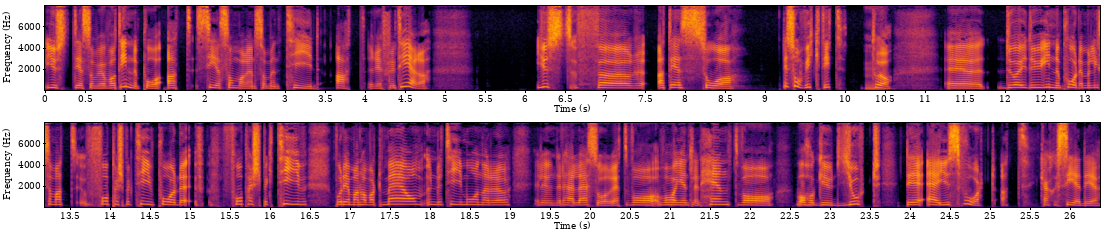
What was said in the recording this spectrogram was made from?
just det som vi har varit inne på, att se sommaren som en tid att reflektera. Just för att det är så, det är så viktigt Mm. tror jag. Eh, du, är, ju- du är inne på det, men liksom att få perspektiv på det, få perspektiv på det man har varit med om under tio månader, eller under det här läsåret. Vad, vad har egentligen hänt? Vad, vad har Gud gjort? Det är ju svårt att kanske se det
